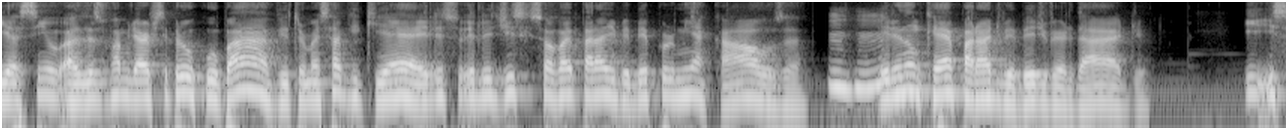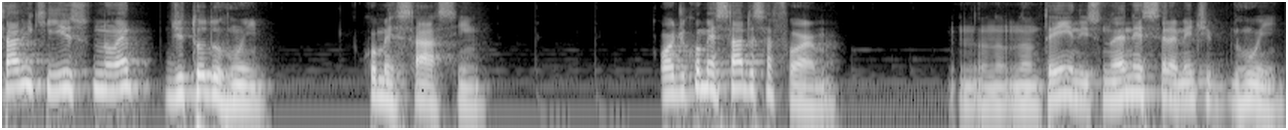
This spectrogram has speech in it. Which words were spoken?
E assim, às vezes o familiar se preocupa. Ah, Vitor, mas sabe o que que é? Ele, ele disse que só vai parar de beber por minha causa. Uhum. Ele não quer parar de beber de verdade. E, e sabe que isso não é de todo ruim. Começar assim. Pode começar dessa forma. N- n- Não tem, isso não é necessariamente ruim.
